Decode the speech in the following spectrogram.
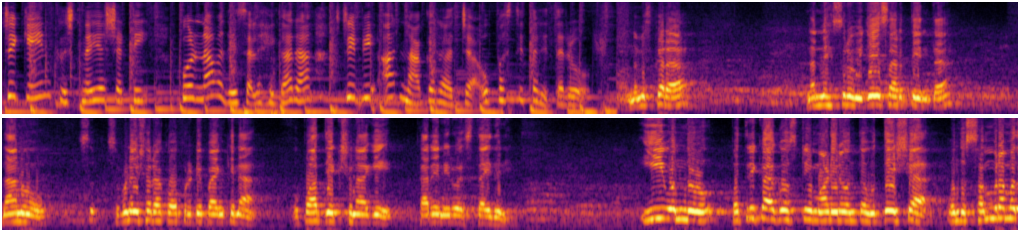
ಶ್ರೀ ಕೆಎನ್ ಕೃಷ್ಣಯ್ಯ ಶೆಟ್ಟಿ, ಪೂರ್ಣಾವಧಿ ಸಲಹೆಗಾರ ಶ್ರೀ ಬಿ ಆರ್ ನಾಗರಾಜ ಉಪಸ್ಥಿತರಿದ್ದರು. ನಮಸ್ಕಾರ. ನನ್ನ ಹೆಸರು ವಿಜಯ ಸಾರಥಿ ಅಂತ. ನಾನು ಸುಬಣೇಶ್ವರ ಕೋಆಪರೇಟಿವ್ ಬ್ಯಾಂಕಿನ ಉಪಾಧ್ಯಕ್ಷನಾಗಿ ಕಾರ್ಯನಿರ್ವಹಿಸ್ತಾ ಇದ್ದೀನಿ. ಈ ಒಂದು ಪತ್ರಿಕಾಗೋಷ್ಠಿ ಮಾಡಿರುವಂಥ ಉದ್ದೇಶ ಒಂದು ಸಂಭ್ರಮದ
